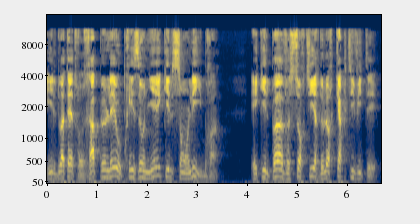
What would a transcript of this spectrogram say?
il doit être rappelé aux prisonniers qu'ils sont libres et qu'ils peuvent sortir de leur captivité.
